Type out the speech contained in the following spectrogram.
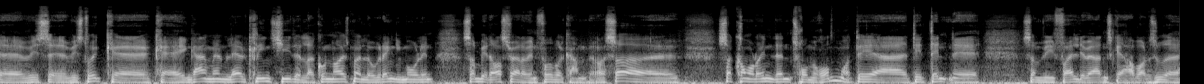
Øh, hvis, øh, hvis du ikke kan, kan engang imellem lave et clean sheet, eller kun nøjes med at lukke et enkelt mål ind, så bliver det også svært at vinde fodboldkampe. Og så, øh, så kommer du ind i den trumme rum, og det er, det er den, øh, som vi for alt i verden skal arbejde os ud af.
